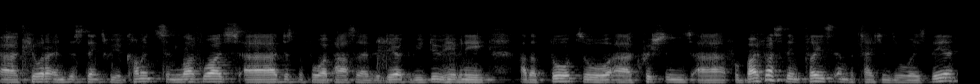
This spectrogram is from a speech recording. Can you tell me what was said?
uh, kia ora and just thanks for your comments. And likewise, uh, just before I pass it over to Derek, if you do have any other thoughts or uh, questions uh, for both of us, then please, invitation's always there.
